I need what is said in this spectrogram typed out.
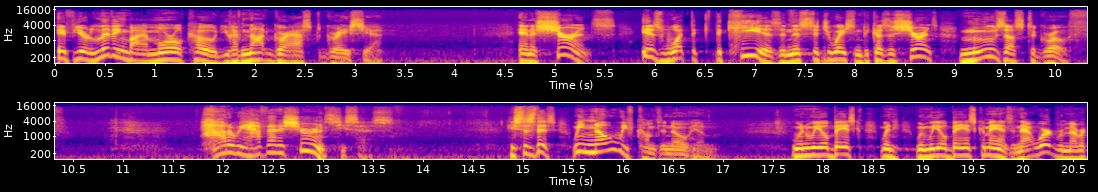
If you're living by a moral code, you have not grasped grace yet. And assurance is what the, the key is in this situation because assurance moves us to growth. How do we have that assurance? He says. He says this We know we've come to know him when we obey his, when, when we obey his commands. And that word, remember,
